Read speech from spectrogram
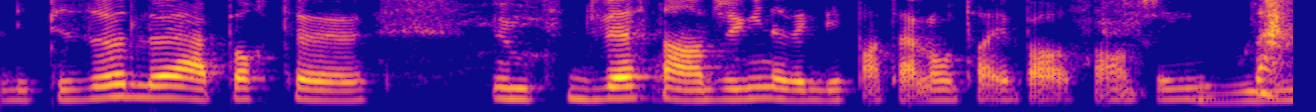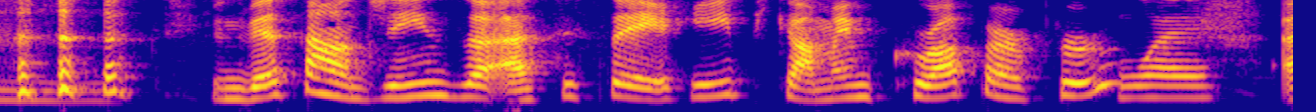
l'épisode elle porte euh, une petite veste en jean avec des pantalons taille basse en jean. Oui. Une veste en jeans là, assez serrée, puis quand même crop un peu, Ouais, euh,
